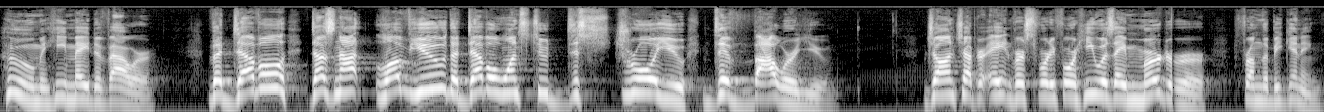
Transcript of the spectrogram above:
whom he may devour. The devil does not love you. The devil wants to destroy you, devour you. John chapter 8 and verse 44, he was a murderer from the beginning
